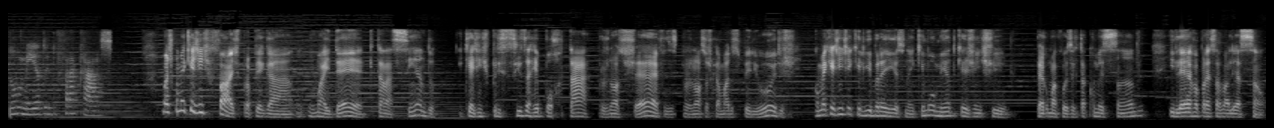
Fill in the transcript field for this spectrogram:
do medo e do fracasso. Mas como é que a gente faz para pegar uma ideia que está nascendo e que a gente precisa reportar para os nossos chefes, para as nossas camadas superiores? Como é que a gente equilibra isso? Né? Em que momento que a gente pega uma coisa que está começando e leva para essa avaliação?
